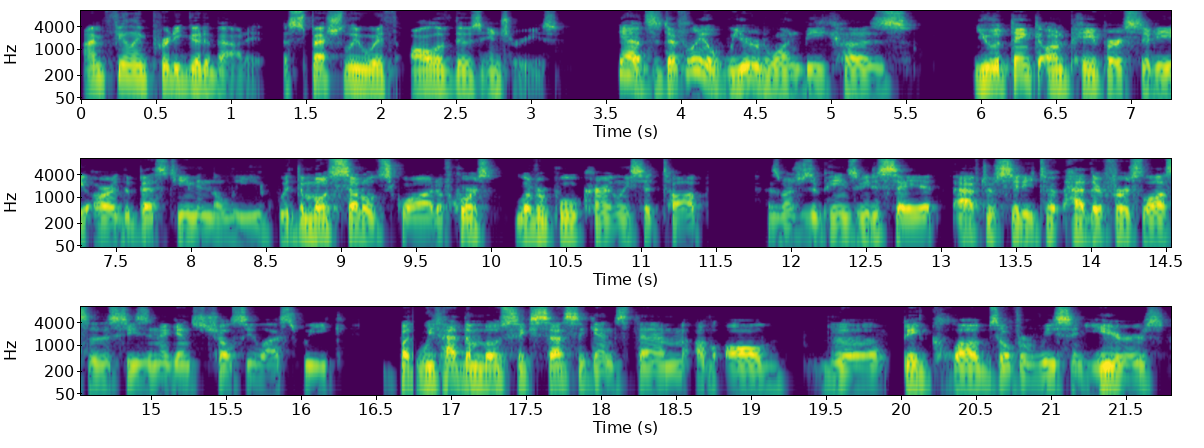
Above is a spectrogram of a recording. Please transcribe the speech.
I'm feeling pretty good about it, especially with all of those injuries. Yeah, it's definitely a weird one because you would think on paper City are the best team in the league with the most settled squad. Of course, Liverpool currently sit top, as much as it pains me to say it, after City t- had their first loss of the season against Chelsea last week. But we've had the most success against them of all the big clubs over recent years.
